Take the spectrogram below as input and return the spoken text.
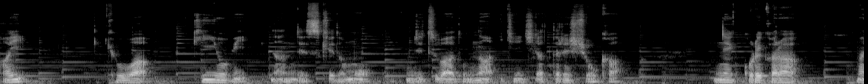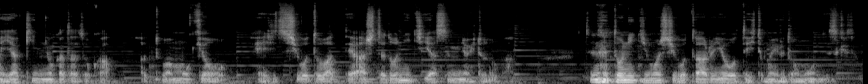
はい。今日は金曜日なんですけども、本日はどんな一日だったでしょうか。ね、これから、まあ、夜勤の方とか、あとはもう今日、平日仕事終わって、明日土日休みの人とか、全然土日も仕事あるよって人もいると思うんですけど、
